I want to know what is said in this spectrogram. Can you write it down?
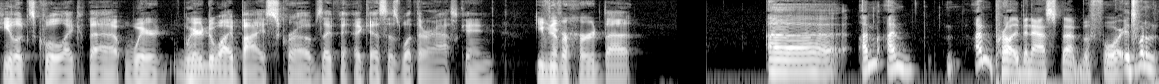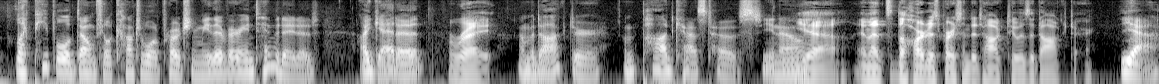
he looks cool like that. Where where do I buy scrubs? I think I guess is what they're asking. You've never heard that? Uh, I'm I'm I've probably been asked that before. It's one of like people don't feel comfortable approaching me. They're very intimidated. I get it. Right. I'm a doctor. I'm a podcast host. You know. Yeah. And that's the hardest person to talk to as a doctor. Yeah.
